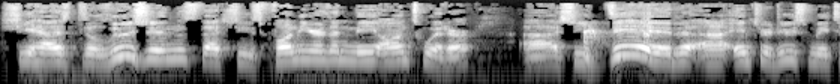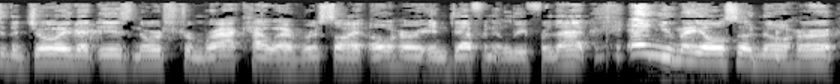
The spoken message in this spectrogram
She has delusions that she's funnier than me on Twitter. Uh, she did uh, introduce me to the joy that is Nordstrom Rack, however, so I owe her indefinitely for that. And you may also know her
